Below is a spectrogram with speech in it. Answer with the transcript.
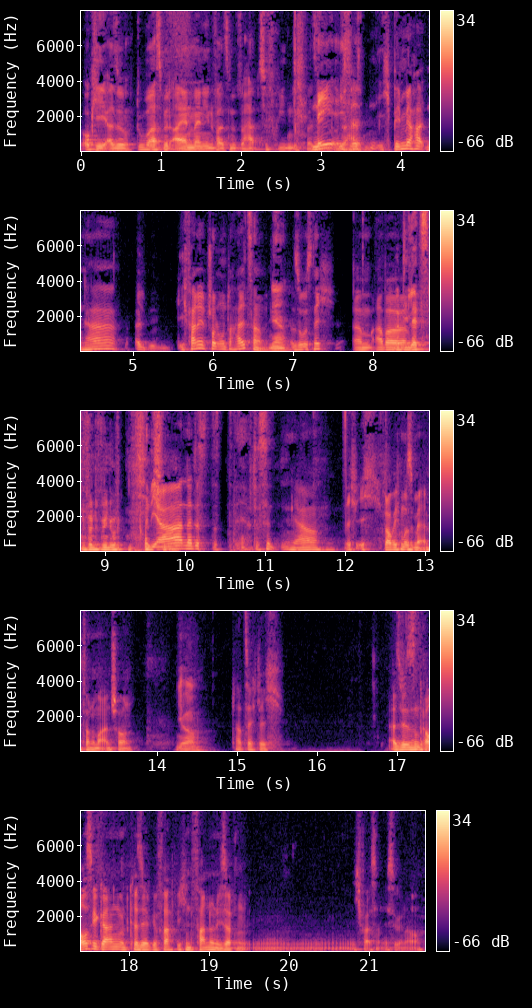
okay, also du warst mit Iron Man jedenfalls nur so halb zufrieden. Ich nee, ich, ich bin mir halt, na, ich fand ihn schon unterhaltsam. Ja. So ist nicht. Ähm, aber, aber die letzten fünf Minuten. Ja, na, das, das, das sind, ja, ich, ich glaube, ich muss mir einfach nochmal anschauen. Ja. Tatsächlich. Also wir sind rausgegangen und Chrissy hat gefragt, wie ich ihn fand und ich sagte, ich weiß noch nicht so genau.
